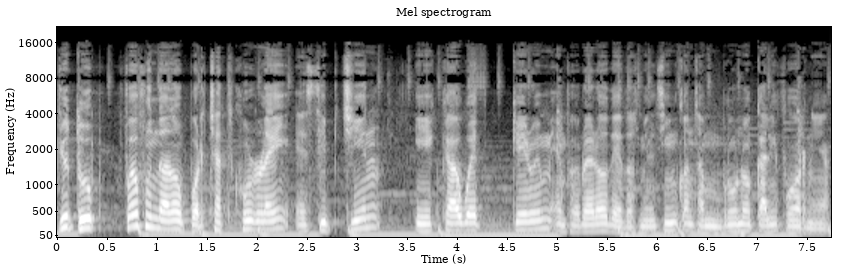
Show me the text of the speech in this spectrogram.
YouTube fue fundado por Chad Hurley, Steve Chin y Kawet Kerim en febrero de 2005 en San Bruno, California.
